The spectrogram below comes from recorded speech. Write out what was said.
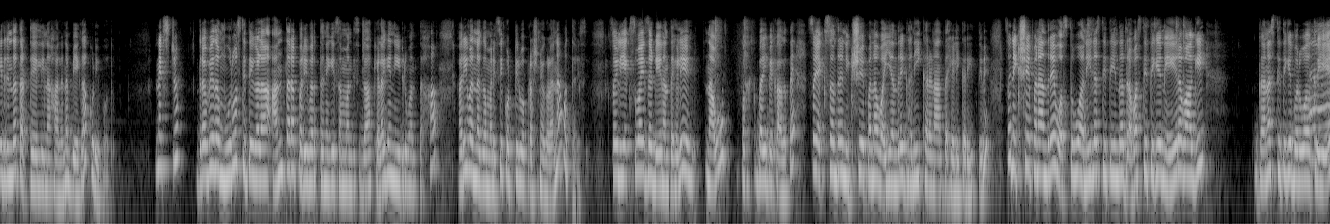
ಇದರಿಂದ ತಟ್ಟೆಯಲ್ಲಿನ ಹಾಲನ್ನು ಬೇಗ ಕುಡಿಬೋದು. ನೆಕ್ಸ್ಟ್ ದ್ರವ್ಯದ ಮೂರು ಸ್ಥಿತಿಗಳ ಅಂತರ ಪರಿವರ್ತನೆಗೆ ಸಂಬಂಧಿಸಿದ ಕೆಳಗೆ ನೀಡಿರುವಂತಹ ಅರಿವನ್ನು ಗಮನಿಸಿ ಕೊಟ್ಟಿರುವ ಪ್ರಶ್ನೆಗಳನ್ನು ಉತ್ತರಿಸಿ. ಸೊ ಇಲ್ಲಿ ಎಕ್ಸ್ ವೈ ಝೆಡ್ ಏನಂತ ಹೇಳಿ ನಾವು ಬರಿಬೇಕಾಗುತ್ತೆ. ಸೊ ಎಕ್ಸ್ ಅಂದರೆ ನಿಕ್ಷೇಪನ ವೈ ಅಂದರೆ ಘನೀಕರಣ ಅಂತ ಹೇಳಿ ಕರೀತೀವಿ. ಸೊ ನಿಕ್ಷೇಪನ ಅಂದರೆ ವಸ್ತುವು ಅನಿಲ ಸ್ಥಿತಿಯಿಂದ ದ್ರವ ಸ್ಥಿತಿಗೆ ನೇರವಾಗಿ ಘನ ಸ್ಥಿತಿಗೆ ಬರುವ ಕ್ರಿಯೆ.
